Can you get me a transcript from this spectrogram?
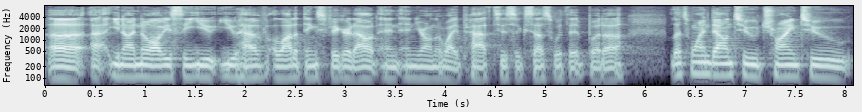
uh, you know, I know obviously you you have a lot of things figured out, and and you're on the right path to success with it. But uh, let's wind down to trying to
